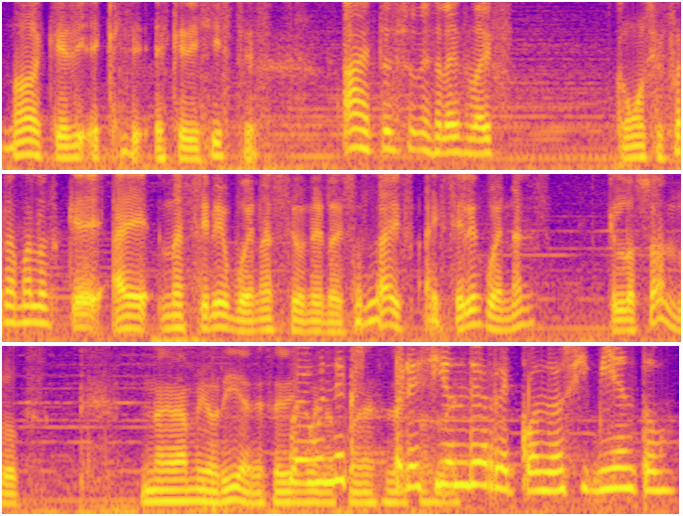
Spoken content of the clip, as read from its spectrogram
No, es que, es que, es que dijiste, Ah, entonces un of Life. Como si fuera malo que hay una serie buena un Slice of Life. Hay series buenas que lo son, Lux. Una gran mayoría de series Fue una expresión de reconocimiento.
